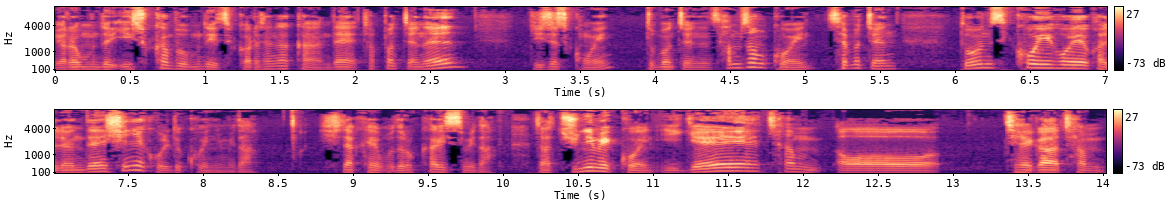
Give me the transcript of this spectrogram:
여러분들 익숙한 부분도 있을 거라 생각하는데 첫 번째는 Jesus 코인, 두 번째는 삼성 코인, 세 번째는 돈스코이호에 관련된 신일 골드 코인입니다. 시작해 보도록 하겠습니다. 자, 주님의 코인 이게 참 어 제가 참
